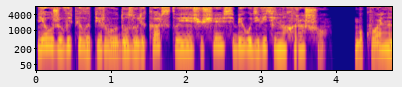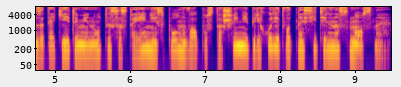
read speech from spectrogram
Я уже выпила первую дозу лекарства и ощущаю себя удивительно хорошо. Буквально за какие-то минуты состояние из полного опустошения переходит в относительно сносное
